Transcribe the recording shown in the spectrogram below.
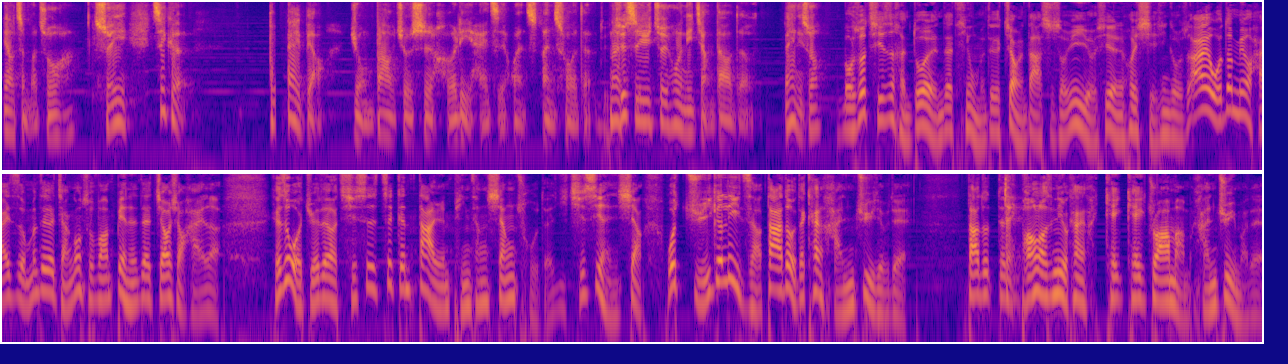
要怎么做啊。所以这个。不代表拥抱就是合理孩子犯犯错的。那至于最后你讲到的，哎，你说，我说其实很多人在听我们这个教养大师说，因为有些人会写信跟我说，哎，我都没有孩子，我们这个讲公厨房变成在教小孩了。可是我觉得，其实这跟大人平常相处的其实也很像。我举一个例子啊，大家都有在看韩剧，对不对？大家都对。庞老师，你有看 K K drama 嘛？韩剧嘛？对。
